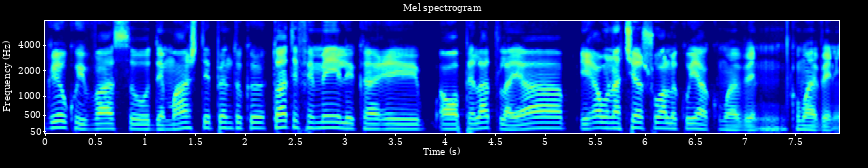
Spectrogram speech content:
greu cuiva să o demaște pentru că toate femeile care au apelat la ea erau în aceeași oală cu ea, cum ai veni. Cum ai veni.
